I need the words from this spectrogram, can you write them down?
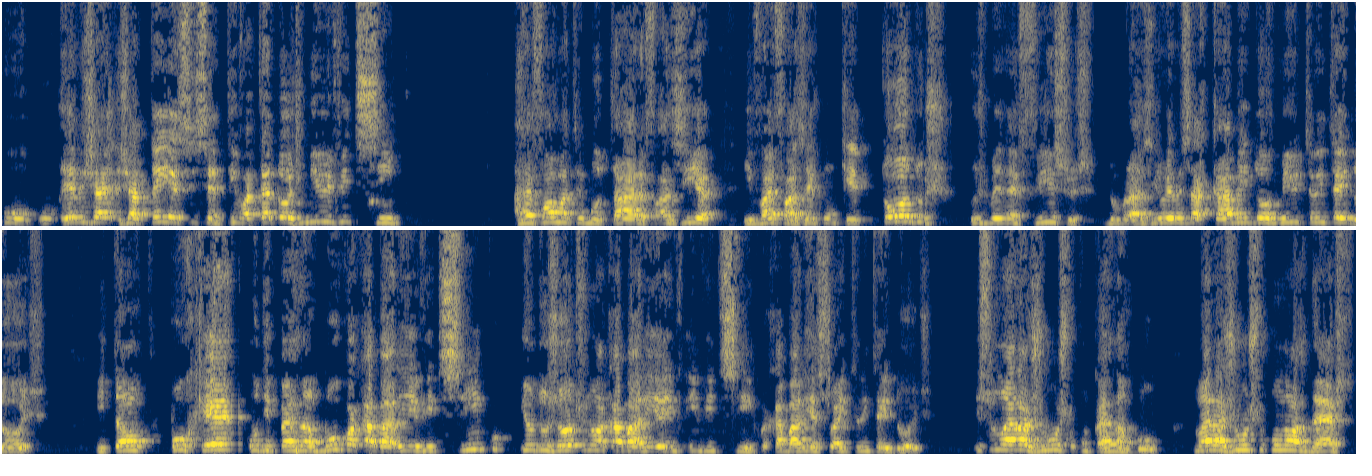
o, o, ele já, já tem esse incentivo até 2025. A reforma tributária fazia e vai fazer com que todos os benefícios do Brasil eles acabem em 2032. Então, por que o de Pernambuco acabaria em 25 e o dos outros não acabaria em 25? Acabaria só em 32. Isso não era justo com Pernambuco, não era justo com o Nordeste.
